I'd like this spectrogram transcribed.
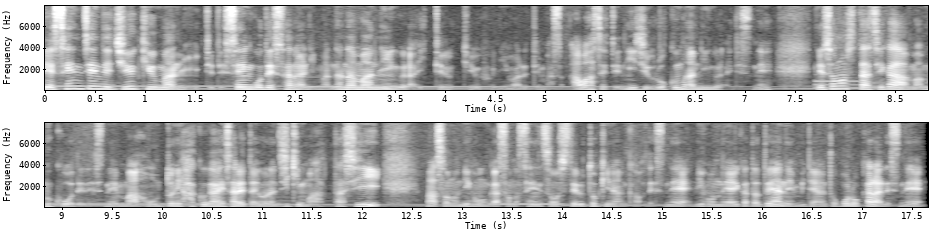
で戦前で19万人行ってて戦後でさらにま7万人ぐらい行ってるっていうふうに言われてます。合わせて26万人ぐらいですね。でその人たちがま向こうでですねまあ本当に迫害されたような時期もあったし、まあ、その日本がその戦争してる時なんかはですね日本のやり方どやねんみたいなところからですね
